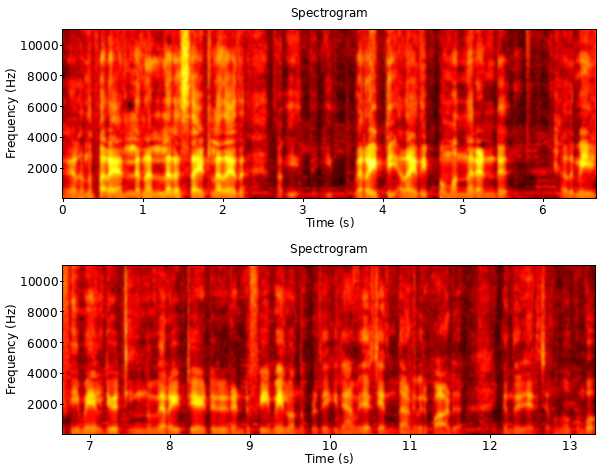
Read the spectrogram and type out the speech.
വേറെ ഒന്നും പറയാനില്ല. നല്ല രസമായിട്ടുള്ള അതായത് ഈ വെറൈറ്റി അതായത് ഇപ്പം വന്ന രണ്ട് അത് മെയിൽ ഫീമെയിൽ ഡ്യുവറ്റിൽ നിന്നും വെറൈറ്റി ആയിട്ടൊരു രണ്ട് ഫീമെയിൽ വന്നപ്പോഴത്തേക്ക് ഞാൻ വിചാരിച്ചു എന്താണ് ഇവർ പാടുക എന്ന് വിചാരിച്ചു. അപ്പോൾ നോക്കുമ്പോൾ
